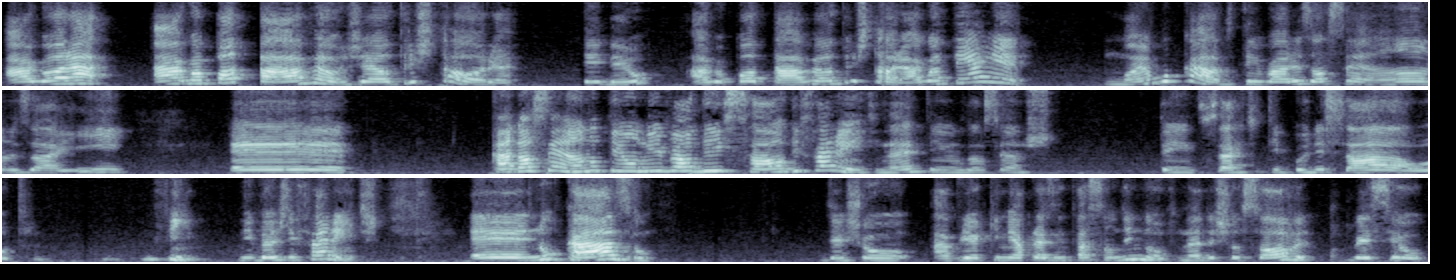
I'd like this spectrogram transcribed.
Agora, água potável já é outra história, entendeu? Água potável é outra história. A água tem aí um bocado, tem vários oceanos aí. É... Cada oceano tem um nível de sal diferente, né? Tem os oceanos tem certo tipo de sal, outro, enfim, níveis diferentes. É, no caso, deixa eu abrir aqui minha apresentação de novo, né? Deixa eu só ver se eu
